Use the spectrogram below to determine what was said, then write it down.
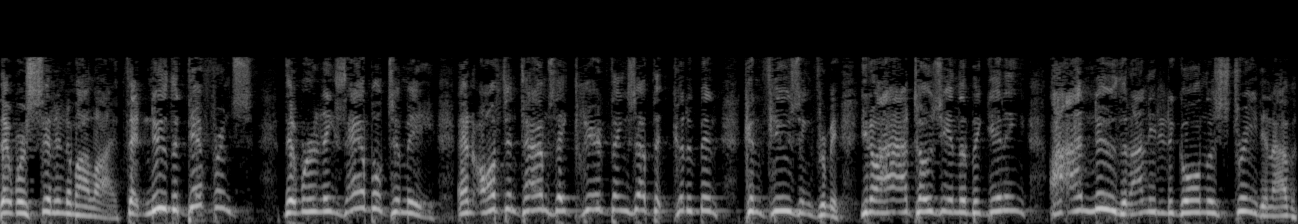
that were sent into my life that knew the difference that were an example to me. And oftentimes they cleared things up that could have been confusing for me. You know, I, I told you in the beginning, I, I, knew that I needed to go on the street and I've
